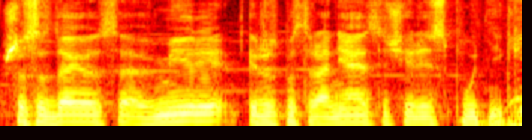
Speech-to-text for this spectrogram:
что создается в мире и распространяется через спутники.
